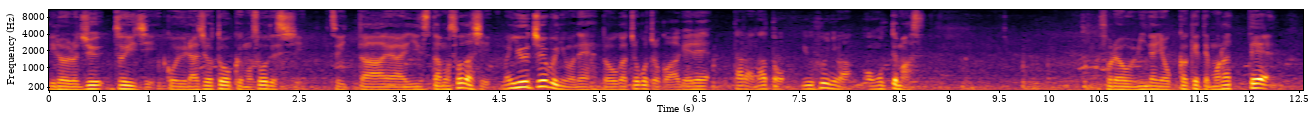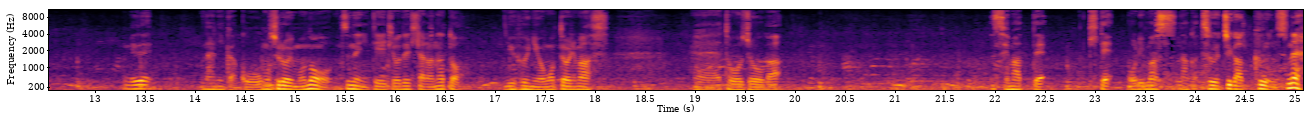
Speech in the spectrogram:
いろいろ随時こういうラジオトークもそうですし Twitter やインスタもそうだし、まあ、YouTube にもね動画ちょこちょこ上げれたらなというふうには思ってます。それをみんなに追っかけてもらってで何かこう面白いものを常に提供できたらなというふうに思っております、えー、登場が迫ってきております。なんか通知が来るんですね。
